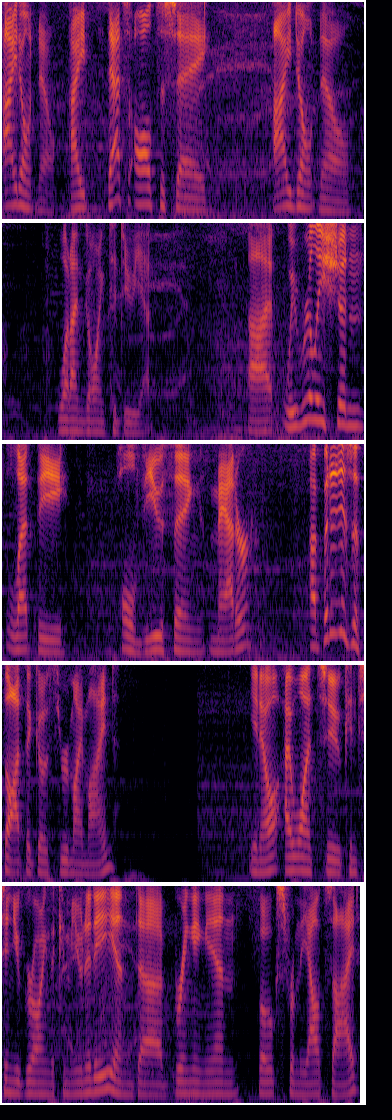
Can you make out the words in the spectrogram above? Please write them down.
I don't know. I that's all to say. I don't know what I'm going to do yet. Uh, we really shouldn't let the whole view thing matter, uh, but it is a thought that goes through my mind. You know, I want to continue growing the community and uh, bringing in folks from the outside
